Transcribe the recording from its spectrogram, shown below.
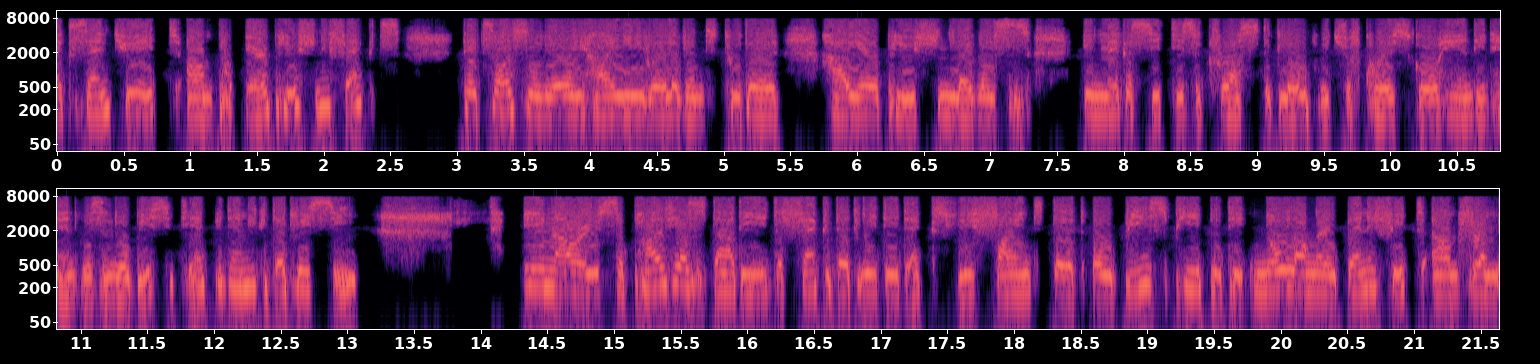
accentuate um, air pollution effects. That's also very highly relevant to the higher pollution levels in megacities across the globe, which, of course, go hand in hand with an obesity epidemic that we see in our Sapaldia study, the fact that we did actually find that obese people did no longer benefit um, from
